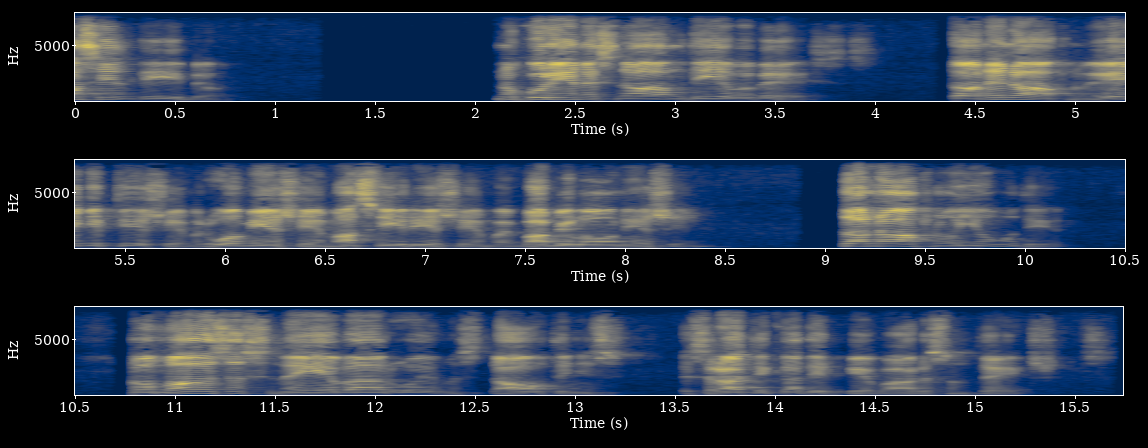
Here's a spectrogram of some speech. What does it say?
Lasiet Bībeli. No kurienes nāk dieva vēsts? Tā nenāk no eģiptiešiem, romiešiem, asīriešiem vai babiloniešiem. Tā nāk no jūdiem, no mazas, neievērojamas tautiņas, kas reti kad ir pie varas un teikšanas.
